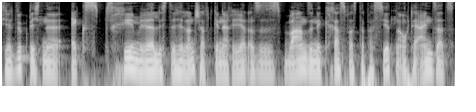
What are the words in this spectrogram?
die halt wirklich eine extrem realistische Landschaft generiert. Also es ist wahnsinnig krass, was da passiert und auch der Einsatz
